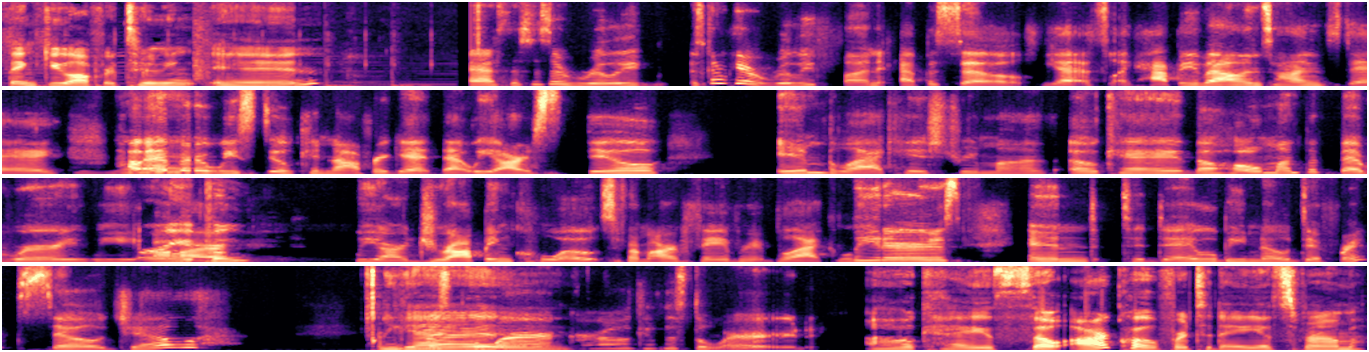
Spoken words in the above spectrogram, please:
Thank you all for tuning in. Yes, this is a really, it's going to be a really fun episode. Yes, like happy Valentine's Day. Mm-hmm. However, we still cannot forget that we are still in Black History Month. Okay. The whole month of February, we are. We are dropping quotes from our favorite Black leaders, and today will be no different. So, Joe, give yes. us the word, girl. Give us the word. Okay, so our quote for today is from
